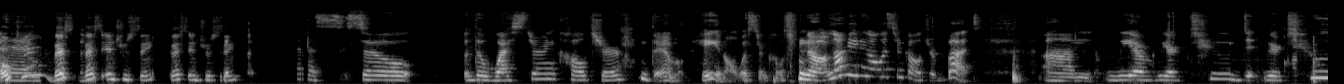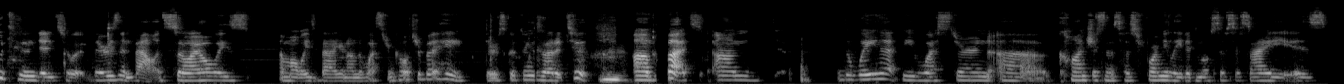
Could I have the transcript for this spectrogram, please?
Okay, and, that's that's interesting. That's interesting. Yes. So the Western culture. Damn, I'm hating on Western culture. No, I'm not hating on Western culture, but um, we are we are too we are too tuned into it. There isn't balance. So I always I'm always bagging on the Western culture, but hey, there's good things about it too. Mm. Uh, but um, the way that the Western uh, consciousness has formulated most of society is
